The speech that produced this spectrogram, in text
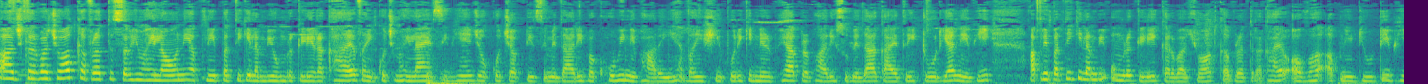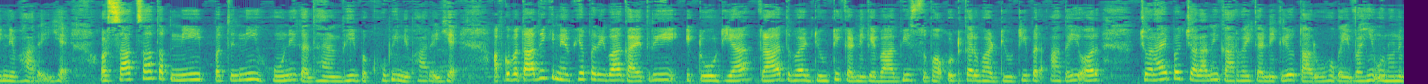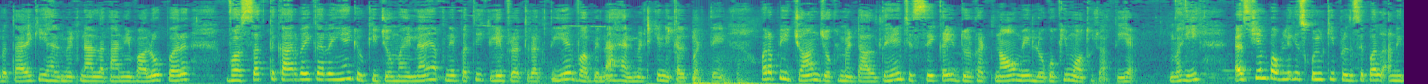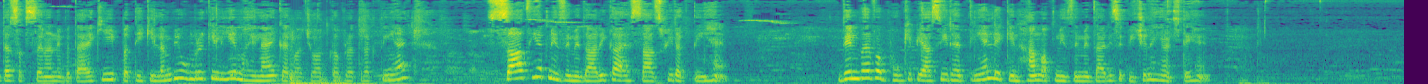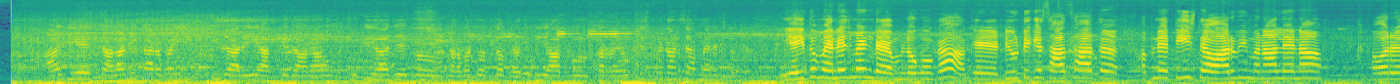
आज करवा चौथ का व्रत सभी महिलाओं ने अपने पति की लंबी उम्र के लिए रखा है। वहीं कुछ महिलाएँ ऐसी भी हैं जो कुछ अपनी ज़िम्मेदारी बखूबी निभा रही हैं। वहीं शिवपुरी की निर्भया प्रभारी सूबेदार गायत्री टोरिया ने भी अपने पति की लंबी उम्र के लिए करवा चौथ का व्रत रखा है और वह अपनी ड्यूटी भी निभा रही है और साथ साथ अपनी पत्नी होने का धर्म भी बखूबी निभा रही है। आपको बता दें कि निर्भया परिवार गायत्री टोरिया रात भर ड्यूटी करने के बाद भी सुबह उठकर वह ड्यूटी पर आ गई और चौराहे पर चलानी कार्रवाई करने के लिए उतारू हो गई। वहीं उन्होंने बताया कि हेलमेट न लगाने वालों पर पर वह सख्त कार्रवाई कर रही हैं, क्योंकि जो महिलाएँ अपने पति के लिए व्रत रखती है, वह बिना हेलमेट के निकल पड़ते हैं और अपनी जान जोखिम में डालते हैं, जिससे कई दुर्घटनाओं में लोगों की मौत हो जाती है। वहीं एसडीएम पब्लिक स्कूल की प्रिंसिपल अनिता सक्सेना ने बताया कि पति की लंबी उम्र के लिए महिलाएँ करवा चौथ का व्रत रखती हैं, साथ ही अपनी ज़िम्मेदारी का एहसास भी रखती हैं। दिन भर वह भूखी प्यासी रहती हैं, लेकिन हम अपनी ज़िम्मेदारी से पीछे नहीं हटते हैं। आज ये चालानी कार्रवाई की जा रही है आपके द्वारा, क्योंकि आज एक करवा चौथ का व्रत भी आप कर रहे हो। किस प्रकार से आप मैनेज कर रहे हैं? यही तो मैनेजमेंट है हम लोगों का, कि ड्यूटी के साथ साथ अपने तीज त्यौहार भी मना लेना, और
